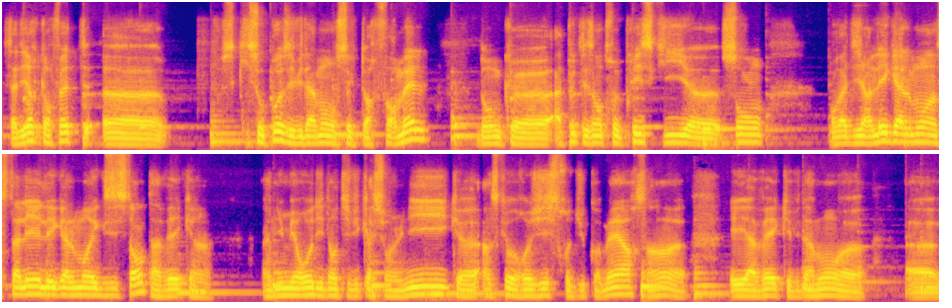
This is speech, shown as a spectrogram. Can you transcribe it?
C'est-à-dire qu'en fait, euh, ce qui s'oppose évidemment au secteur formel, donc euh, à toutes les entreprises qui sont, on va dire, légalement installées, légalement existantes, avec un, numéro d'identification unique, inscrit au registre du commerce, hein, et avec évidemment euh,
